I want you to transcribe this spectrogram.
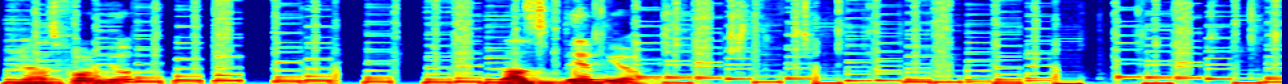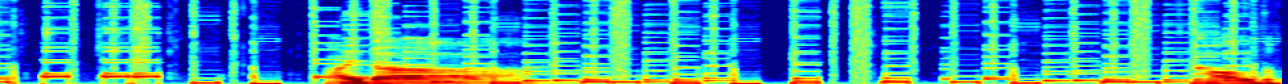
Platform yok. Lan zıplayamıyor. Hayda. Kaldım.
